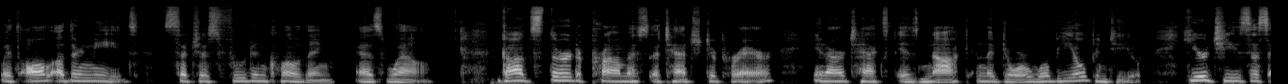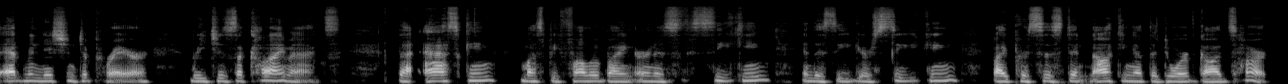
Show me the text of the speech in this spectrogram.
with all other needs, such as food and clothing, as well. God's third promise attached to prayer in our text is knock and the door will be open to you. Here, Jesus' admonition to prayer reaches a climax. The asking must be followed by an earnest seeking, and this eager seeking by persistent knocking at the door of God's heart.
